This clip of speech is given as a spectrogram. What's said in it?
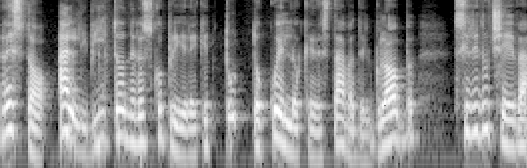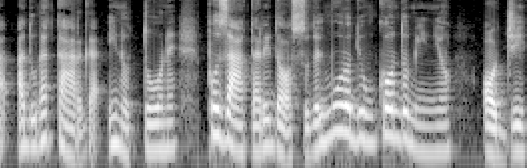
restò allibito nello scoprire che tutto quello che restava del Globe si riduceva ad una targa in ottone posata a ridosso del muro di un condominio, oggi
